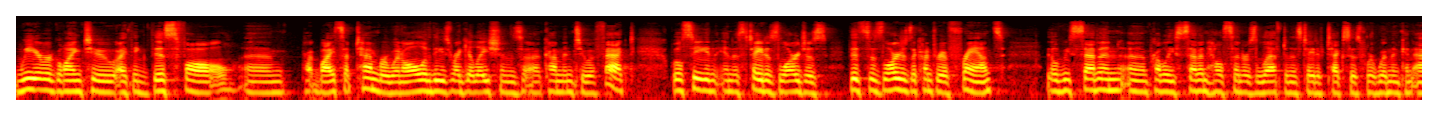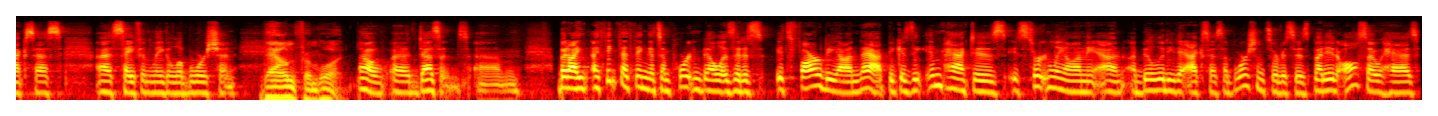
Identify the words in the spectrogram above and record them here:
we are going to, I think, this fall, um, by September, when all of these regulations uh, come into effect, we'll see in, in, a state as large as this, as large as the country of France, There will be seven, uh, probably seven health centers left in the state of Texas where women can access uh, safe and legal abortion. Down from what? Oh, uh, dozens. Um, but I, I, think the thing that's important, Bill, is that it's, it's far beyond that because the impact is, is certainly on the uh, ability to access abortion services, but it also has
